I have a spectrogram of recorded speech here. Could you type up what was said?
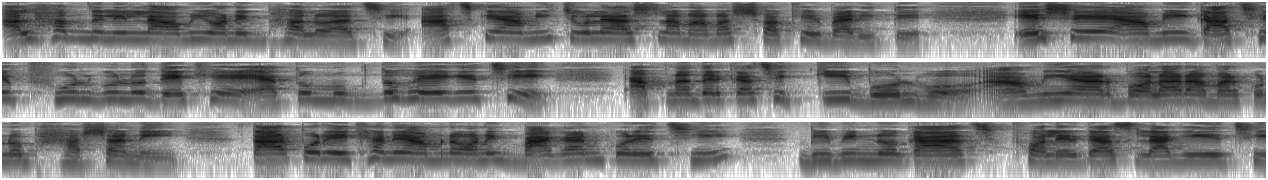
আলহামদুলিল্লাহ, আমি অনেক ভালো আছি। আজকে আমি চলে আসলাম আমার শখের বাড়িতে। এসে আমি গাছের ফুলগুলো দেখে এত মুগ্ধ হয়ে গেছি আপনাদের কাছে কি বলব? আমি আর বলার আমার কোনো ভাষা নেই। তারপর এখানে আমরা অনেক বাগান করেছি, বিভিন্ন গাছ, ফলের গাছ লাগিয়েছি,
